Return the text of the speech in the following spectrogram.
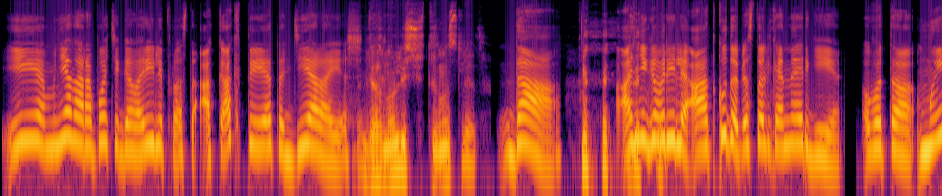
И мне на работе говорили просто, а как ты это делаешь? Вернулись 14 лет. Да. Они говорили, а откуда у тебя столько энергии? Вот а, мы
